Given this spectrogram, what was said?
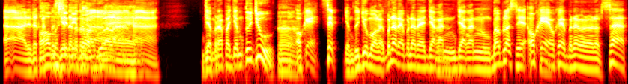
Ah, ah, di dekat Oh, masjid masjid dekat rumah gue Ah, lah iya, iya. Ah. Jam berapa jam 7 Ah. Oke, sip. Jam 7 mulai. Bener ya, bener ya. Jangan jangan bablas ya. Oke, oke, bener bener. bener. Set.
